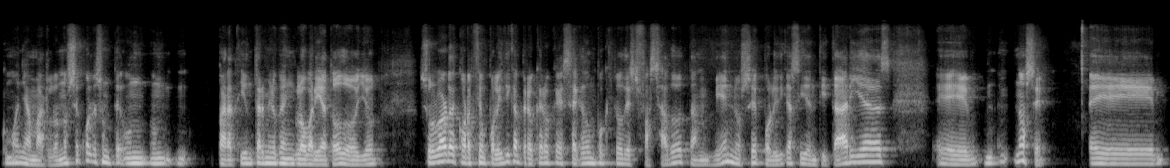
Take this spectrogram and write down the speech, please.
¿cómo llamarlo? No sé cuál es un, para ti un término que englobaría todo. Yo suelo hablar de corrección política, pero creo que se ha quedado un poquito desfasado también. No sé, políticas identitarias, eh, no sé. Eh,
